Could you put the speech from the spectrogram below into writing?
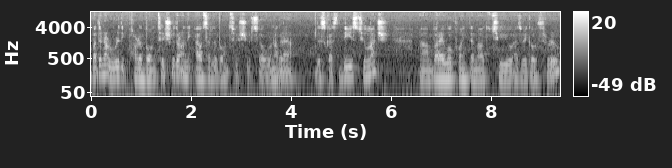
but they're not really part of bone tissue, they're on the outside of the bone tissue, so we're not going to discuss these too much, um, but I will point them out to you as we go through.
